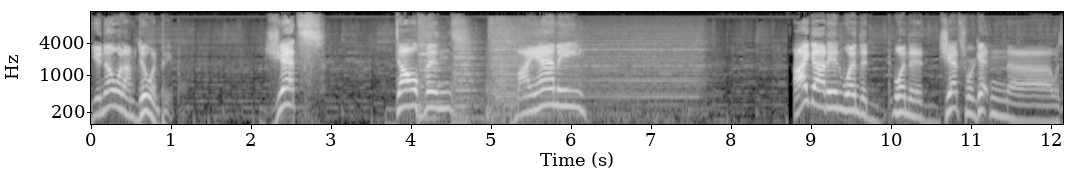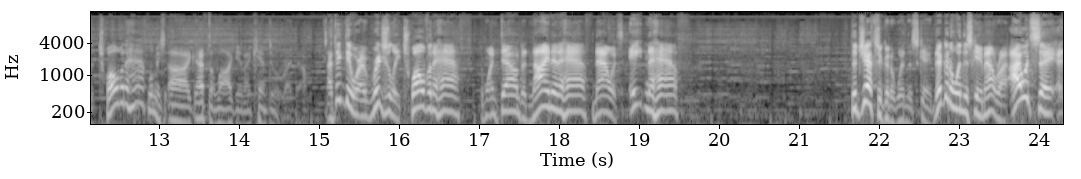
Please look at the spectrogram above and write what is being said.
You know what I'm doing, people. Jets, Dolphins, Miami. I got in when the when the Jets were getting uh, was it 12 and a half? Let me uh, I have to log in. I can't do it right now. I think they were originally 12 and a half. It went down to nine and a half. Now it's eight and a half. The Jets are going to win this game. They're going to win this game outright. I would say uh,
